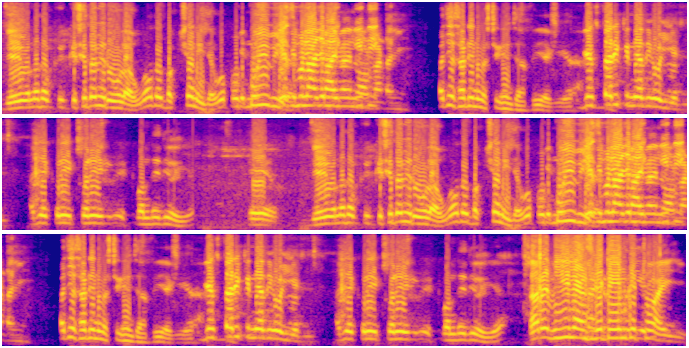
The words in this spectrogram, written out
ਜੇ ਉਹਨਾਂ ਦਾ ਕੋਈ- ਕਿਸੇ ਦਾ ਵੀ ਰੋਲ ਆਊਗਾ ਤਾਂ ਬਖਸ਼ਿਆ ਨਹੀਂ ਜਾਊਗਾ ਪਰ ਕੋਈ ਵੀ ਇਸ ਹੈ। ਮੁਲਾਜ਼ਮ ਨੇ ਕੀ ਅਜੇ ਸਾਡੀ ਇਨਵੈਸਟੀਗੇਸ਼ਨ ਚੱਲ ਰਹੀ ਹੈਗੀ ਹੈ। ਗ੍ਰਿਫਤਾਰੀ ਕਿੰਨਿਆਂ ਦੀ ਹੋਈ ਹੈ ਜੀ? ਅਜੇ ਇੱਕ ਵਾਰੀ ਇੱਕ ਵਾਰੀ ਇੱਕ ਬੰਦੇ ਦੀ ਹੋਈ ਹੈ। ਤੇ ਜੇ ਉਹਨਾਂ ਦਾ ਕੋਈ- ਕਿਸੇ ਦਾ ਵੀ ਰੋਲ ਆਊਗਾ ਤਾਂ ਬਖਸ਼ਿਆ ਨਹੀਂ ਜਾਊਗਾ ਪਰ ਕੋਈ ਵੀ ਇਸ ਹੈ। ਮੁਲਾਜ਼ਮ ਨੇ ਕੀ ਅਜੇ ਸਾਡੀ ਇਨਵੈਸਟੀਗੇਸ਼ਨ ਚੱਲ ਰਹੀ ਹੈਗੀ ਹੈ ਗ੍ਰਿਫਤਾਰੀ ਕਿੰਨਿਆਂ ਦੀ ਹੋਈ ਹੈ ਜੀ? ਅਜੇ ਇੱਕ ਵਾਰੀ ਇੱਕ ਵਾਰੀ ਇੱਕ ਬੰਦੇ ਦੀ ਹੋਈ ਹੈ ਸਰ ਵਿਜੀਲੈਂਸ ਦੀ ਟੀਮ ਕਿੱਥੋਂ ਆਈ ਜੀ?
